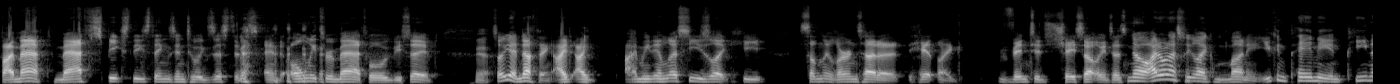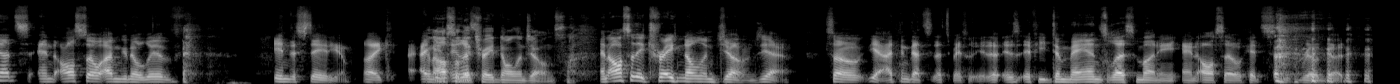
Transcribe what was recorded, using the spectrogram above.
by math. Math speaks these things into existence, and only through math will we be saved. Yeah. So yeah, nothing. I I I mean, unless he's like he suddenly learns how to hit like vintage Chase Utley and says, "No, I don't actually like money. You can pay me in peanuts, and also I'm going to live in the stadium." Like, I- And also, unless- they trade Nolan Jones. and also they trade Nolan Jones. Yeah. So yeah, I think that's that's basically it. Is if he demands less money and also hits real good.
